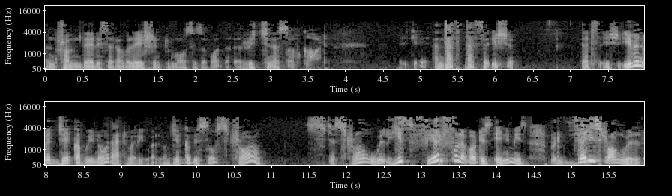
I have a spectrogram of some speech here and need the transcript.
And from there is a revelation to Moses about the richness of God. Okay. And that's, that's the issue. That's the issue. Even with Jacob, we know that very well. No? Jacob is so strong. Such a strong will. He's fearful about his enemies, but very strong willed.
